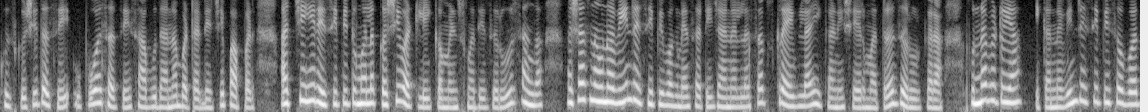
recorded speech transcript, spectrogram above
खुसखुशीत असे उपवासाचे साबुदाणा बटाट्याचे पापड. आजची ही रेसिपी तुम्हाला कशी वाटली? कमेंट्समध्ये जरूर सांगा. अशाच नवनवीन रेसिपी बघण्यासाठी चॅनलला सबस्क्राईब लाईक आणि शेअर मात्र जरूर करा. पुन्हा भेटूया एका नवीन रेसिपीसोबत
